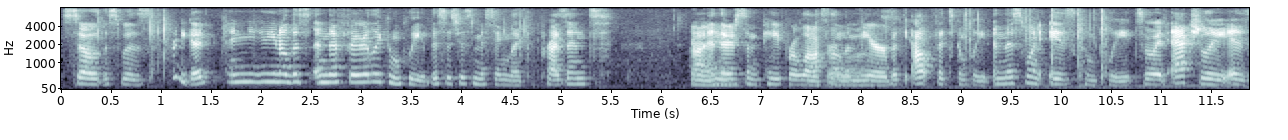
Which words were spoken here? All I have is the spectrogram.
So this was pretty good. And, you know, this, and they're fairly complete. This is just missing, like, the present. Uh, and there's some paper loss Paper on the loss. mirror, but the outfit's complete. And this one is complete. So it actually is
